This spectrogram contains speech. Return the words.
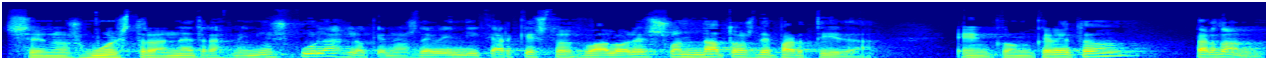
Se nos muestran letras minúsculas, lo que nos debe indicar que estos valores son datos de partida. En concreto, perdón,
